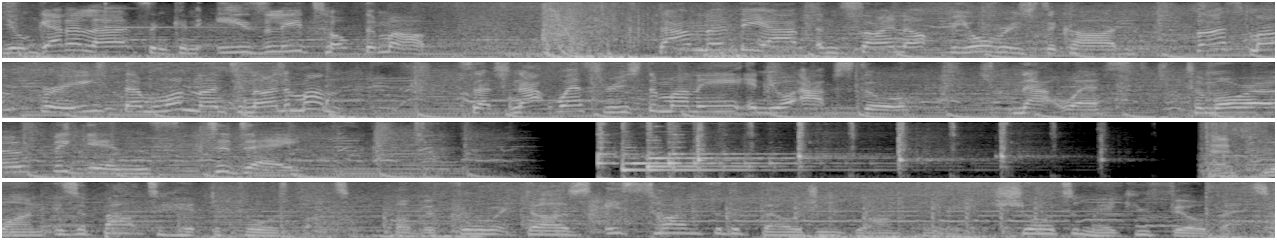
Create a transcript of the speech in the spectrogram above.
You'll get alerts and can easily top them up. Download the app and sign up for your Rooster card. First month free, then $1.99 a month. Search NatWest Rooster Money in your app store. NatWest. Tomorrow begins today. F1 is about to hit the pause button, but before it does, it's time for the Belgian Grand Prix, sure to make you feel better.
